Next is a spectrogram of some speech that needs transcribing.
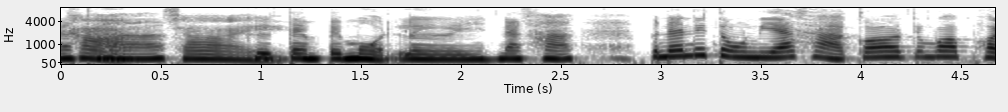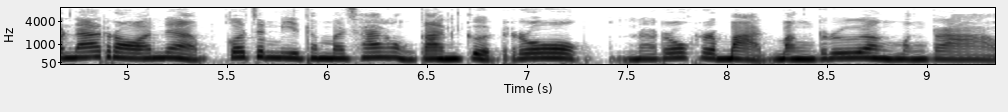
นะคะใช่คือเต็มไปหมดเลยนะคะ เพราะฉะนั้นในตรงเนี้ยค่ะ ก็จะว่าพอหน้าร้อนเนี่ยก็จะมีธรรมชาติของการเกิดโรคนะโรคระบาดบางเรื่องบางราว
